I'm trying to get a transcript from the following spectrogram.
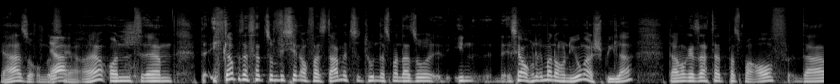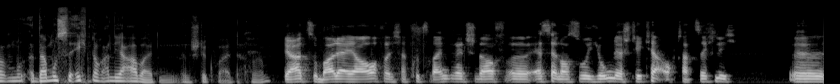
Ja, so ungefähr. Ja. Und ähm, ich glaube, das hat so ein bisschen auch was damit zu tun, dass man da so, ihn, ist ja auch immer noch ein junger Spieler, da man gesagt hat, pass mal auf, da, da musst du echt noch an dir arbeiten, ein Stück weit. Ja, ja zumal er ja auch, wenn ich da kurz reingrätschen darf, äh, er ist ja noch so jung, der steht ja auch tatsächlich äh,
